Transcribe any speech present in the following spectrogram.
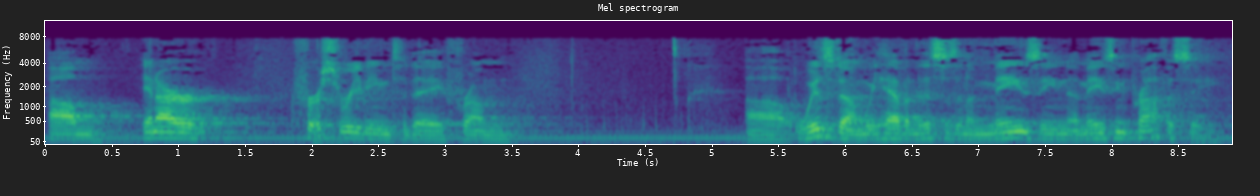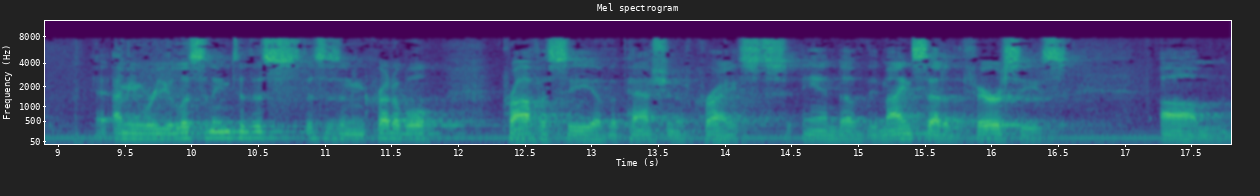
Um, in our first reading today from uh, Wisdom, we have, this is an amazing, amazing prophecy. I mean, were you listening to this? This is an incredible prophecy of the passion of Christ and of the mindset of the Pharisees um,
